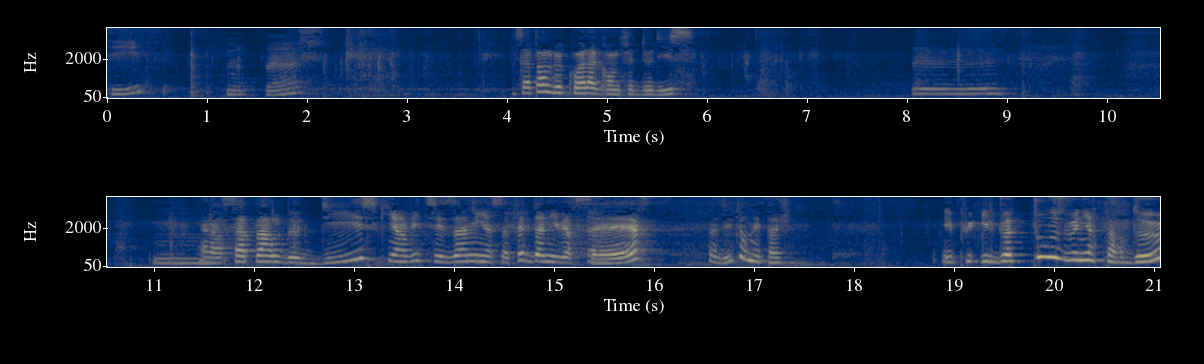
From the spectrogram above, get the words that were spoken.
10, on passe. Ça parle de quoi la grande fête de 10 Euh, hum, Alors ça parle de 10 qui invite ses amis à sa fête d'anniversaire. Vas-y, tourne les pages. Et puis ils doivent tous venir par deux.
